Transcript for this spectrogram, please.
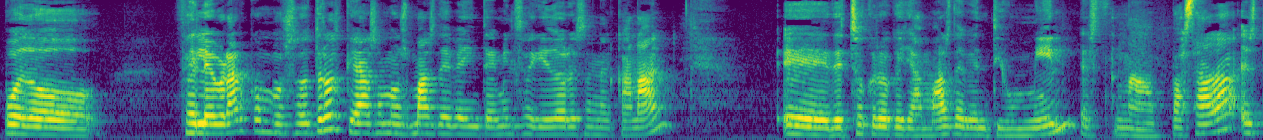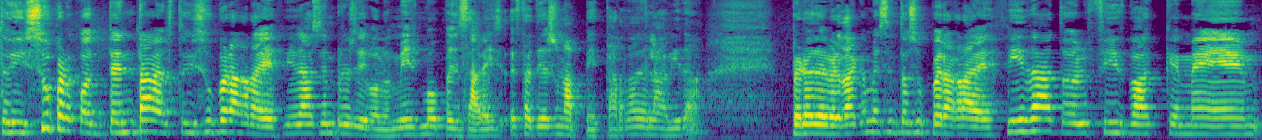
puedo celebrar con vosotros, que ya somos más de 20.000 seguidores en el canal. Eh, de hecho creo que ya más de 21.000, es una pasada. Estoy súper contenta, estoy súper agradecida, siempre os digo lo mismo, pensaréis, esta tía es una petarda de la vida. Pero de verdad que me siento súper agradecida, todo el feedback que me,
